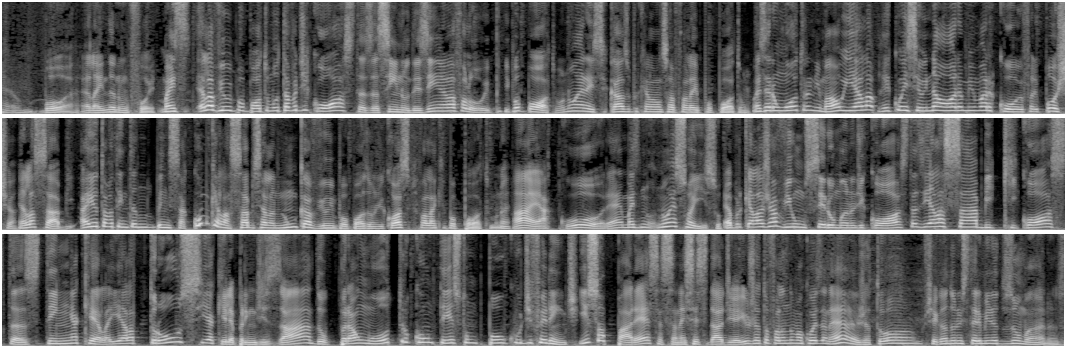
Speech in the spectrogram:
boa, ela ainda não foi. Mas ela viu o hipopótamo, tava de costas, assim, no desenho, e ela falou, "Hip- hipopótamo. Não era esse caso, porque ela não sabe falar hipopótamo. Mas era um outro animal e ela reconheceu, e na hora me marcou. Eu falei, poxa, ela sabe. Aí eu tava tentando pensar, como que ela sabe se ela nunca viu um hipopótamo de costas pra falar que é hipopótamo, né? Ah, é a cor, é, mas não é só isso. É porque ela já viu um ser humano de costas e ela sabe que costas tem aquela. E ela trouxe aquele aprendizado pra um outro contexto um pouco diferente. Isso aparece, essa necessidade aí, eu já tô falando uma coisa, né? Eu já tô chegando no extermínio dos humanos.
